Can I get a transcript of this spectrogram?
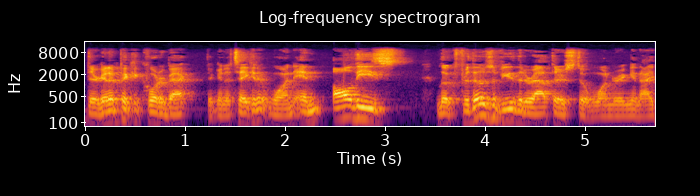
they're going to pick a quarterback. They're going to take it at one. And all these look for those of you that are out there still wondering, and I,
